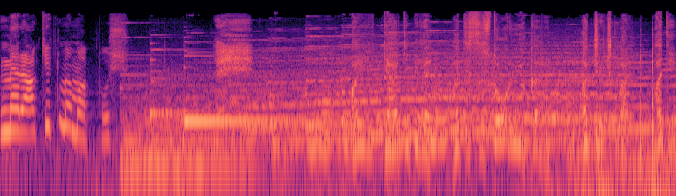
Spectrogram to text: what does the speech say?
Merak etme Makbuş. Ay geldi bile. Hadi siz doğru yukarı. Hadi çocuklar hadi.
